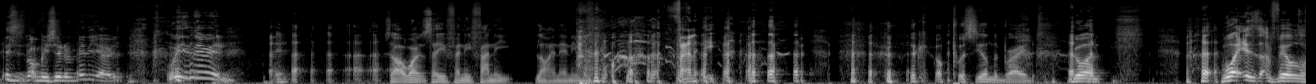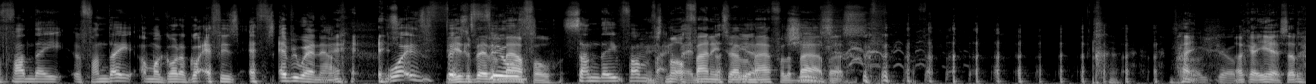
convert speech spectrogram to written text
This is what we should have videoed. What are you doing? so I won't say Fanny Fanny line anymore. Fanny. got pussy on the brain. Go on. What is that feels a fun day? A fun day? Oh my god, I've got F's F's everywhere now. It's- what is it is a bit of a mouthful. Sunday fun It's fact not a fanny to have a mouthful about, but Mate, Oh, God. okay, yeah. So the,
